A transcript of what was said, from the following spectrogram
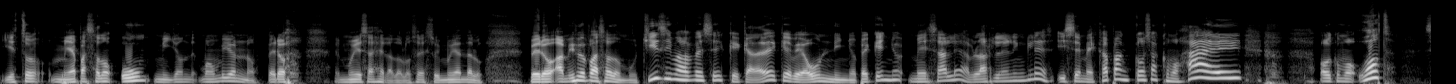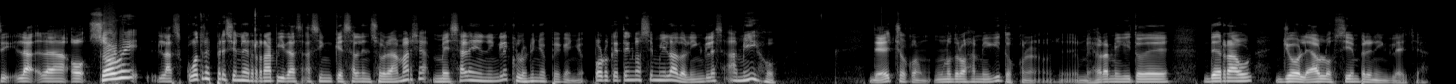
y esto me ha pasado un millón de... Bueno, un millón no, pero es muy exagerado, lo sé, soy muy andaluz. Pero a mí me ha pasado muchísimas veces que cada vez que veo a un niño pequeño me sale hablarle en inglés y se me escapan cosas como hi o como what. Sí, la, o sorry, las cuatro expresiones rápidas así que salen sobre la marcha me salen en inglés con los niños pequeños, porque tengo asimilado el inglés a mi hijo. De hecho, con uno de los amiguitos, con el, mejor amiguito de, de Raúl, yo le hablo siempre en inglés ya.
